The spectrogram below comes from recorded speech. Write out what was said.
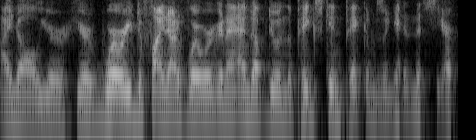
I know you're you're worried to find out if where we're going to end up doing the pigskin pickums again this year.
